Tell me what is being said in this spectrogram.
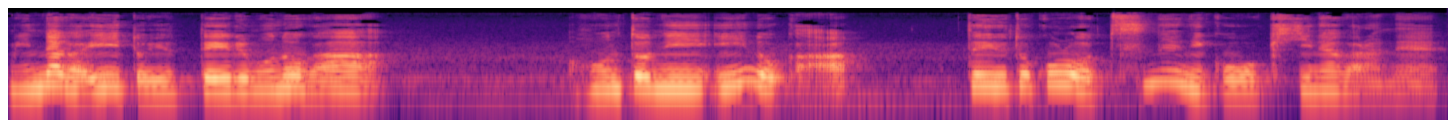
みんながいいと言っているものが本当にいいのかっていうところを常にこう聞きながらね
